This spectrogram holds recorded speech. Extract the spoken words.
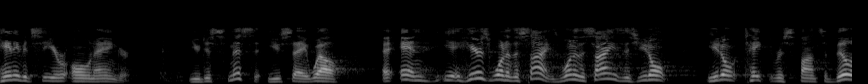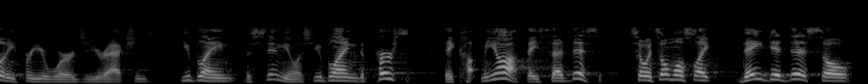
can't even see your own anger. You dismiss it. You say, "Well." And here's one of the signs. One of the signs is you don't, you don't take the responsibility for your words or your actions. You blame the stimulus. You blame the person. They cut me off. They said this. So it's almost like they did this, so,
